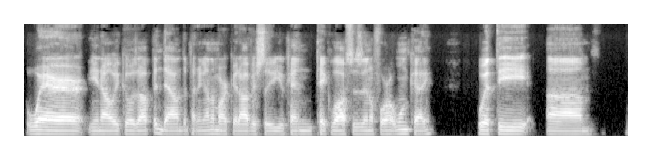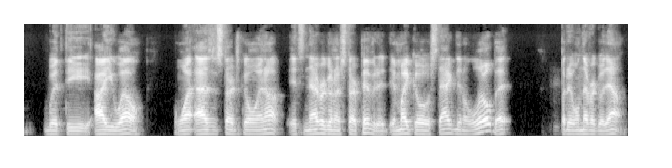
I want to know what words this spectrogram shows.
where you know it goes up and down depending on the market. Obviously, you can take losses in a 401k with the um with the IUL. What as it starts going up, it's never going to start pivoted. It might go stagnant a little bit, but it will never go down.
